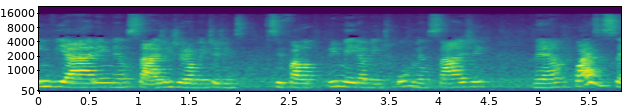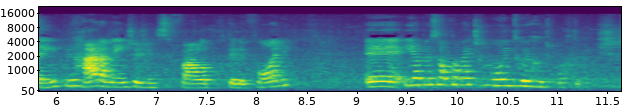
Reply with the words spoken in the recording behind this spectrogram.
enviarem mensagens, geralmente a gente se fala primeiramente por mensagem, né? Quase sempre, raramente a gente se fala por telefone. É, e a pessoa comete muito erro de português.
